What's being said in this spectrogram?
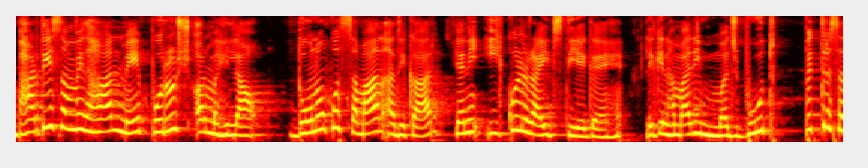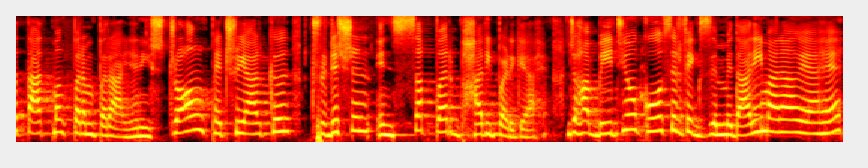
भारतीय संविधान में पुरुष और महिलाओं दोनों को समान अधिकार यानी इक्वल राइट्स दिए गए हैं, लेकिन हमारी मज़बूत पितृसत्तात्मक परंपरा, यानी स्ट्रॉन्ग पेट्रियार्कल ट्रेडिशन इन सब पर भारी पड़ गया है, जहाँ बेटियों को सिर्फ़ एक ज़िम्मेदारी माना गया है,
